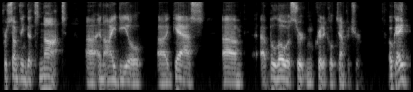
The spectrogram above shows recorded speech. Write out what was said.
for something that's not uh, an ideal uh, gas um, uh, below a certain critical temperature. Okay.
